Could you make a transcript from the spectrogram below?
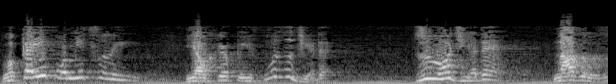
我该方面之力，要和被夫日结的。日落前的，那就是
